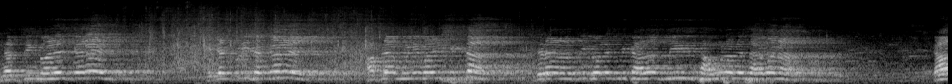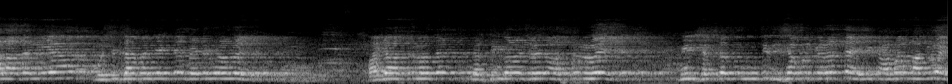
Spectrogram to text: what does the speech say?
नर्सिंग कॉलेज करेल. ह्याच्यात कुणी शंका नाही. आपल्या मुलीबाळी शिकतात. जरा नर्सिंग कॉलेज मी कालच मी सांगून आलो साहेबांना. काल आदरणीय मुश्रीफ साहेबांच्या एकट्या भेटून आलोय. माझ्या हॉस्पिटलमध्ये नर्सिंग कॉलेज होईल हॉस्पिटल होईल. मी शब्दातून तुमची दिशाभूल करत नाही मी कामाला लागलोय.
